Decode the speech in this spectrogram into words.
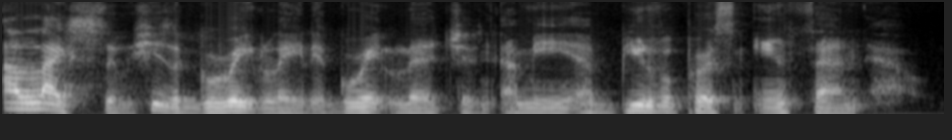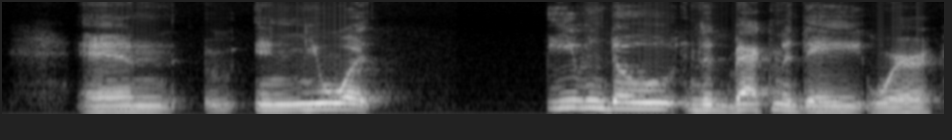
I like Sue. She's a great lady, a great legend. I mean, a beautiful person inside and out. And and you know what? Even though in the, back in the day where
